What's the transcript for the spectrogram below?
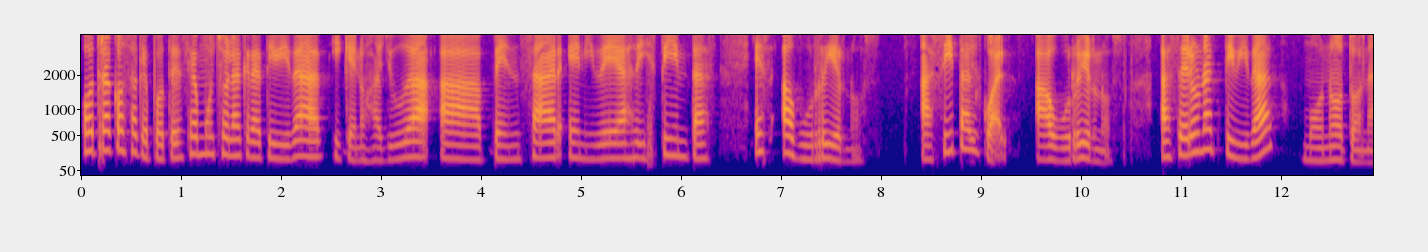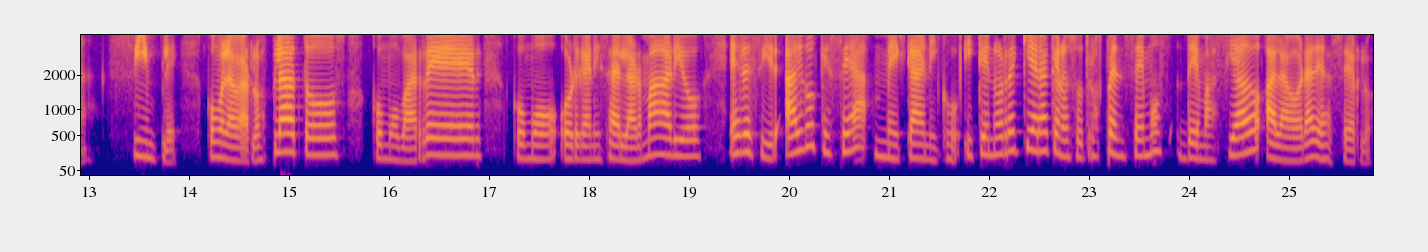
Otra cosa que potencia mucho la creatividad y que nos ayuda a pensar en ideas distintas es aburrirnos. Así tal cual, aburrirnos. Hacer una actividad monótona, simple, como lavar los platos, como barrer, como organizar el armario, es decir, algo que sea mecánico y que no requiera que nosotros pensemos demasiado a la hora de hacerlo.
